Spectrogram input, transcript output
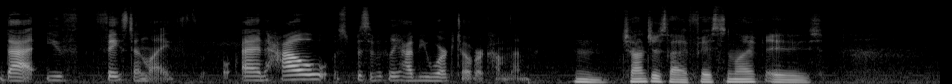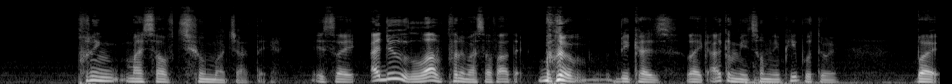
that you've faced in life, and how specifically have you worked to overcome them? Hmm. Challenges that I faced in life is putting myself too much out there. It's like I do love putting myself out there because like I can meet so many people through it, but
